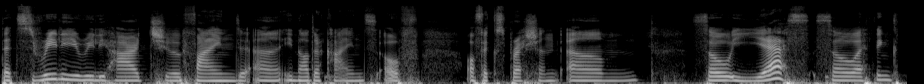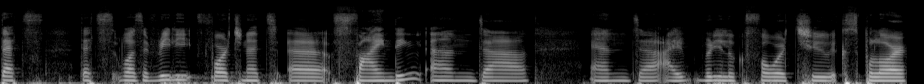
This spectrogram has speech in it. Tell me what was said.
that's really really hard to find uh, in other kinds of of expression. Um, so yes, so I think that's that was a really fortunate uh, finding, and uh, and uh, I really look forward to explore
